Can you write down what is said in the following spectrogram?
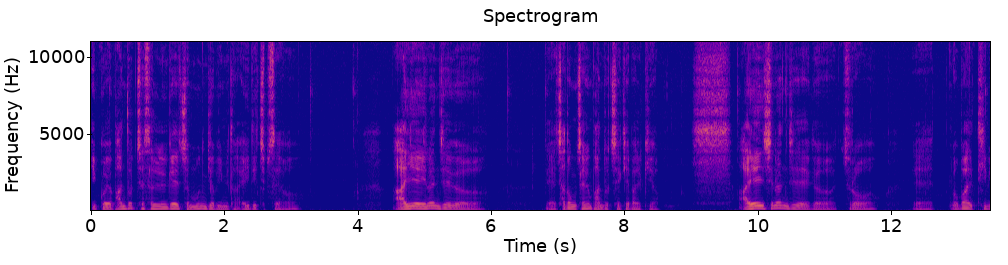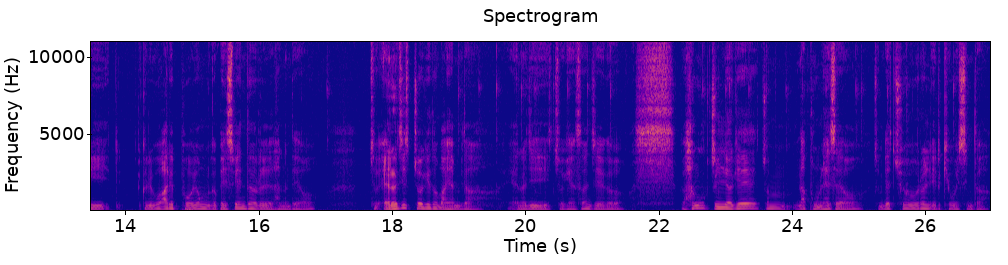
있고요. 반도체 설계 전문 기업입니다. AD 칩스요. IA는 이제 그 예, 자동차용 반도체 개발 기업. INC는 이제 그 주로 예, 모바일 TV 그리고 RF용 그 베이스밴드를 하는데요. 저 에너지 쪽에도 많이 합니다. 에너지 쪽에서 이제 그, 그 한국전력에 좀 납품을 해서요. 좀 매출을 일으키고 있습니다.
